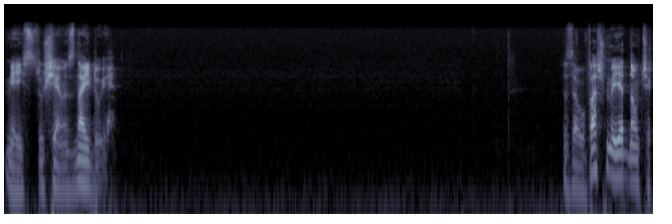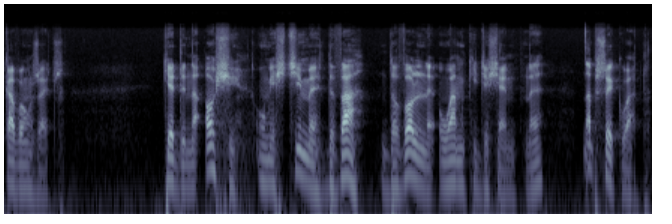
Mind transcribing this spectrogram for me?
miejscu się znajduje. Zauważmy jedną ciekawą rzecz. Kiedy na osi umieścimy dwa dowolne ułamki dziesiętne, na przykład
